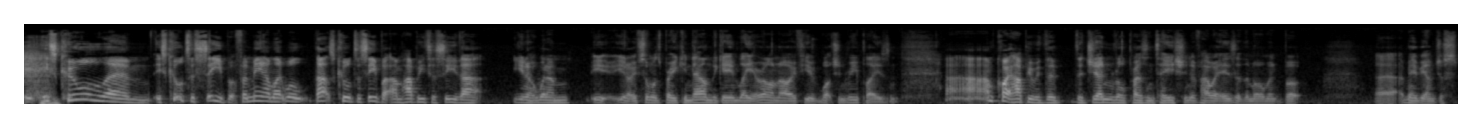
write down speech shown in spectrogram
It, it's cool. Um, it's cool to see, but for me, I'm like, well, that's cool to see, but I'm happy to see that. You know, when I'm, you know, if someone's breaking down the game later on, or if you're watching replays, and uh, I'm quite happy with the the general presentation of how it is at the moment. But uh, maybe I'm just,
